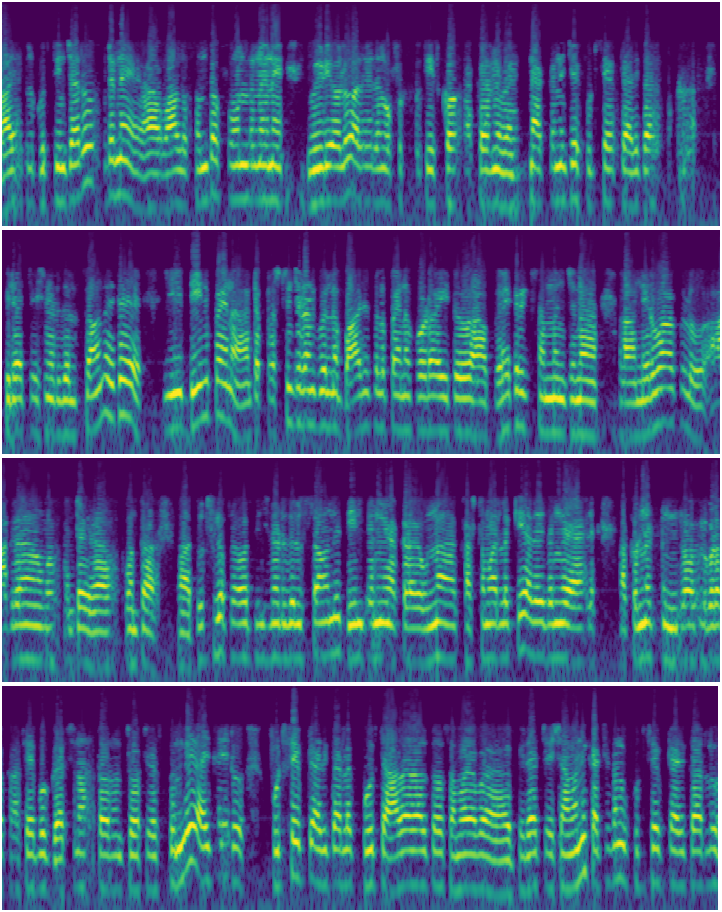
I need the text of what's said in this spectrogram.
బాధితులు గుర్తించారు. వెంటనే వాళ్ళ సొంత ఫోన్లోనే వీడియోలు అదేవిధంగా ఫుడ్ తీసుకో అక్కడ వెంటనే అక్కడి నుంచే ఫుడ్ సేఫ్టీ అధికారులు ఫిర్యాదు చేసినట్టు తెలుస్తోంది అయితే ఈ దీనిపైన అంటే ప్రశ్నించడానికి వెళ్ళిన బాధితుల పైన కూడా ఇటు ఆ బేకరీకి సంబంధించిన నిర్వాహకులు ఆగ్రహం అంటే కొంత దురుసుగా ప్రవర్తించినట్టు తెలుస్తా ఉంది. దీంతో అక్కడ ఉన్న కస్టమర్లకి అదేవిధంగా అక్కడ ఉన్న నిర్వాహకులు కూడా కాసేపు ఘర్షణ వాతావరణం చోటు చేస్తుంది అయితే ఇటు ఫుడ్ సేఫ్టీ అధికారులకు పూర్తి ఆధారాలతో సమయ ఫిర్యాదు చేశామని ఖచ్చితంగా ఫుడ్ సేఫ్టీ అధికారులు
